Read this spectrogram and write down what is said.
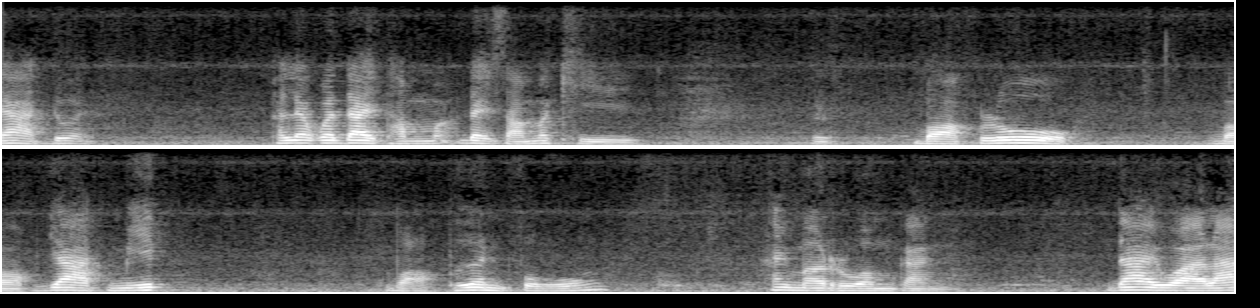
ญาติด้วยเขาเรียกว่าได้ทำได้สามัคคีบอกลูก บอกญาติมิตร บอกเพื่อนฝูง ให้มารวมกัน ได้วาระ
